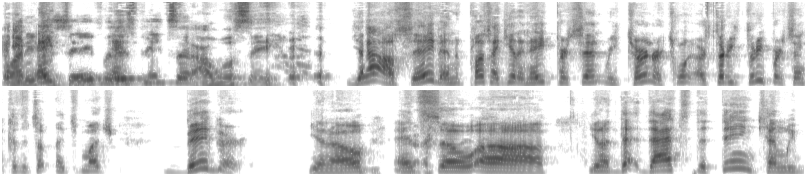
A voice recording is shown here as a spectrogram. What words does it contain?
Why need to save for this pizza? I will save. yeah, I'll save, and plus I get an eight percent return or twenty or thirty three percent because it's it's much bigger you know and so uh you know that that's the thing can we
